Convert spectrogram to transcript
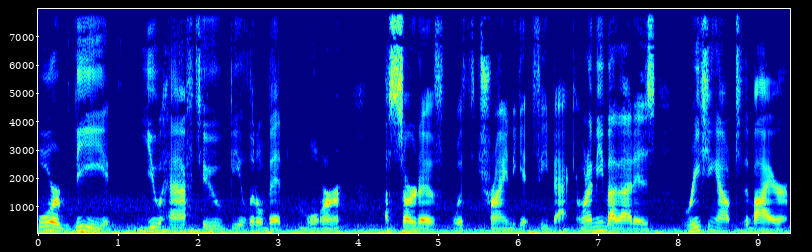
Or B, you have to be a little bit more assertive with trying to get feedback. And what I mean by that is reaching out to the buyer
